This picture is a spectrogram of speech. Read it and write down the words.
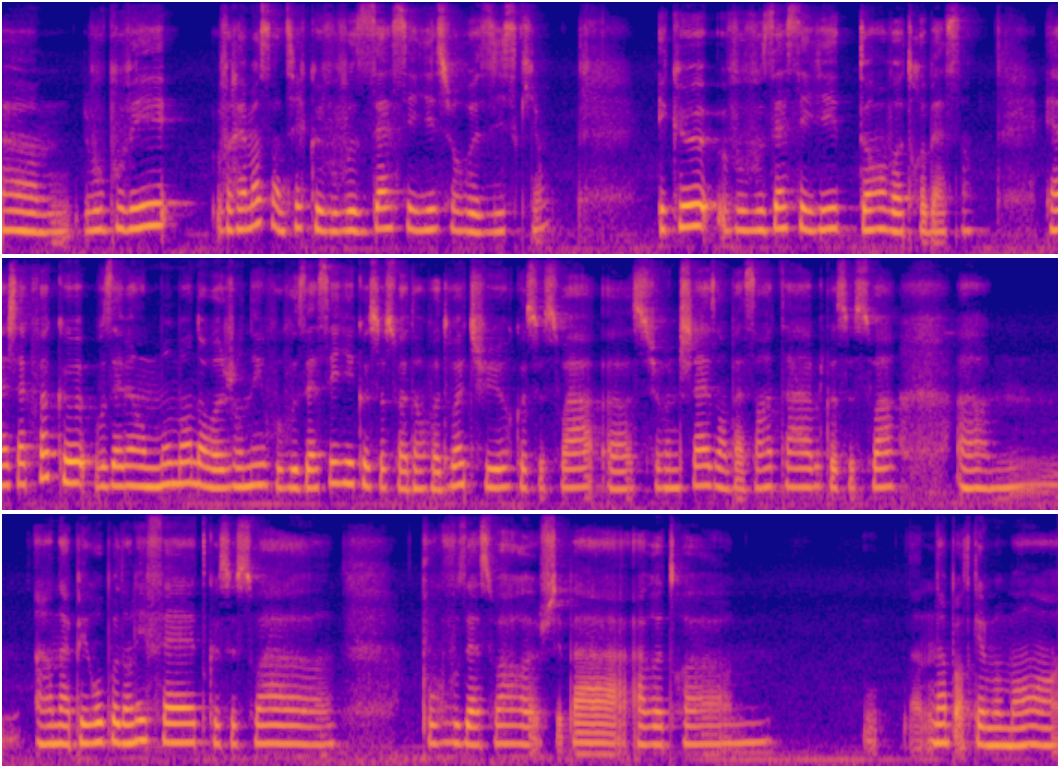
Euh, vous pouvez vraiment sentir que vous vous asseyez sur vos ischions et que vous vous asseyez dans votre bassin. Et à chaque fois que vous avez un moment dans votre journée où vous vous asseyez, que ce soit dans votre voiture, que ce soit euh, sur une chaise en passant à table, que ce soit un apéro pendant les fêtes, que ce soit pour vous asseoir, euh, je sais pas, à votre euh, n'importe quel moment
